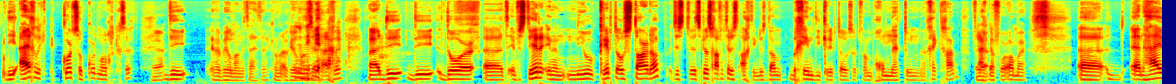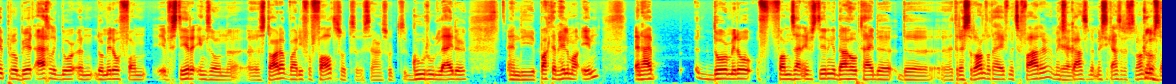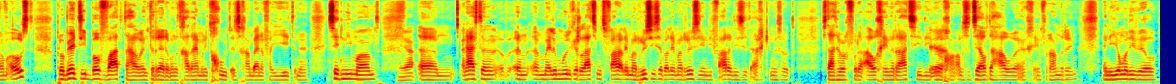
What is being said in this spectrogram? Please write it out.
Die eigenlijk, kort zo kort mogelijk gezegd... Ja. Die, we hebben heel lang de tijd, hè? ik kan het ook heel lang zeggen eigenlijk. Maar die, die door eh, te investeren in een nieuw crypto-startup. Het, is, het speelt zich af in 2018, dus dan begint die crypto soort van begon net toen eh, gek te gaan. Of eigenlijk daarvoor al, maar. eh, en hij probeert eigenlijk door, een, door middel van investeren in zo'n start-up waar hij voor valt. Een soort, daar een soort guru-leider. En die pakt hem helemaal in. En hij door middel van zijn investeringen, daar hoopt hij de, de, eh, het restaurant wat hij heeft met zijn vader, een Mexicaanse, het Mexicaanse restaurant Klopt. Amsterdam-Oost, probeert hij boven water te houden en te redden, want het gaat er helemaal niet goed en ze gaan bijna failliet en er zit niemand. Ehm, en hij heeft een, een, een hele moeilijke relatie met zijn vader, alleen maar ruzie, ze hebben alleen maar ruzie en die vader die zit eigenlijk in een soort, staat heel erg voor de oude generatie, die wil gewoon alles hetzelfde houden en geen verandering. En die jongen die wil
